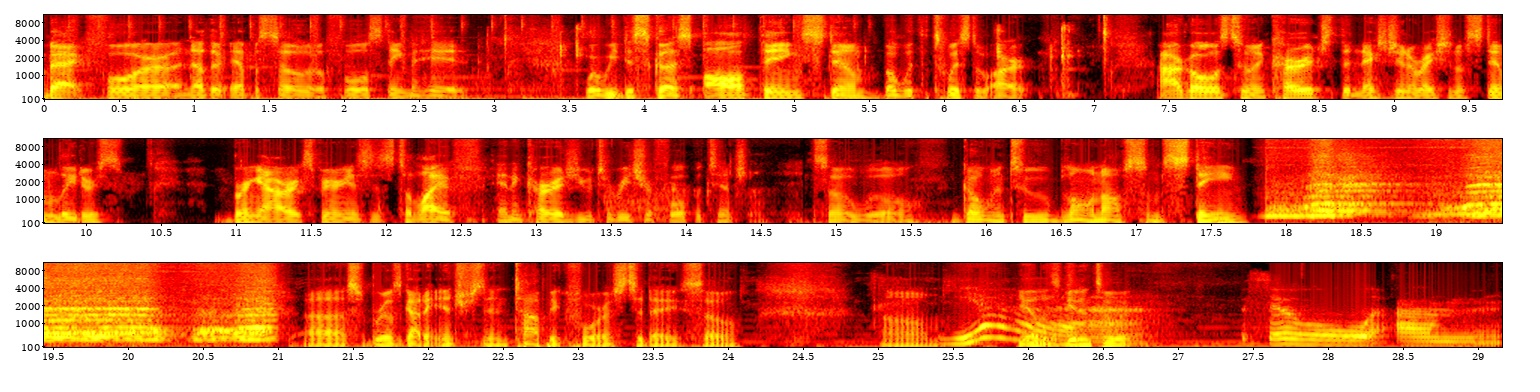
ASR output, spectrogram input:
back for another episode of Full Steam Ahead, where we discuss all things STEM, but with a twist of art. Our goal is to encourage the next generation of STEM leaders, bring our experiences to life, and encourage you to reach your full potential. So we'll go into blowing off some steam. Uh, Sabriel's got an interesting topic for us today, so um, yeah, yeah, let's get into it. So um,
